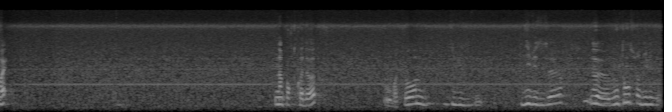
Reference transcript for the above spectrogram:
Ouais. D'autre. On retourne, diviseur, euh, montant sur diviseur.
